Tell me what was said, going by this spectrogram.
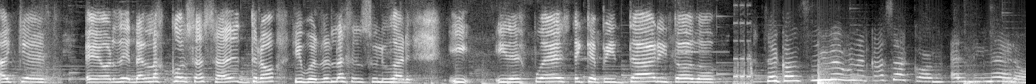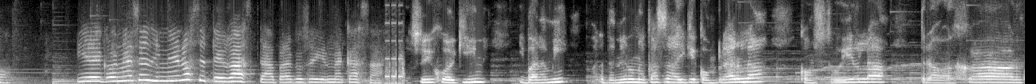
hay que eh, ordenar las cosas adentro y ponerlas en su lugar y, y después hay que pintar y todo. Se consigue una casa con el dinero. Y con ese dinero se te gasta para conseguir una casa. Soy Joaquín y para mí, para tener una casa hay que comprarla, construirla, trabajar,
